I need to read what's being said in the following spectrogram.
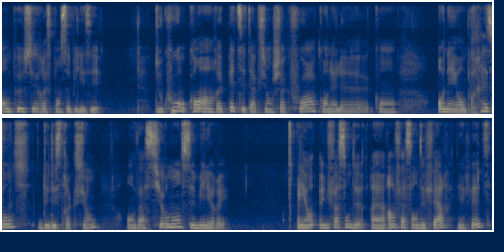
on peut se responsabiliser. Du coup, quand on répète cette action chaque fois, quand, on est en présence de distraction, on va sûrement s'améliorer. Et une façon de, euh, façon de faire, en fait,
